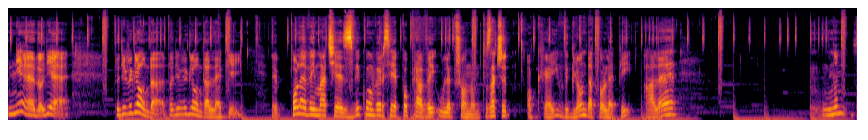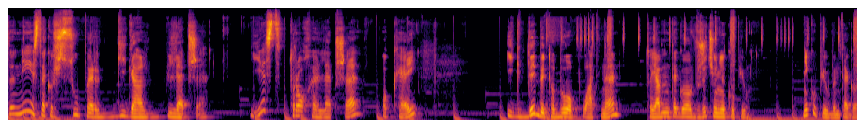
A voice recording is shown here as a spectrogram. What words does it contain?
nie, no nie. To nie wygląda, to nie wygląda lepiej. Po lewej macie zwykłą wersję, po prawej ulepszoną. To znaczy, ok, wygląda to lepiej, ale no, to nie jest jakoś super giga lepsze. Jest trochę lepsze, ok. I gdyby to było płatne, to ja bym tego w życiu nie kupił. Nie kupiłbym tego.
